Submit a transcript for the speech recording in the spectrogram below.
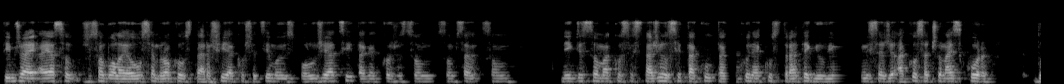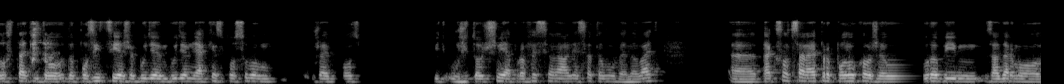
tým, že aj, aj ja som, že som bol aj o 8 rokov starší ako všetci moji spolužiaci, tak akože som, som sa, som, niekde som ako sa snažil si takú, takú nejakú stratégiu vymyslieť, že ako sa čo najskôr dostať do, do pozície, že budem, budem nejakým spôsobom už aj môcť byť užitočný a profesionálne sa tomu venovať. Uh, tak som sa najprv ponúkol, že urobím zadarmo uh,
